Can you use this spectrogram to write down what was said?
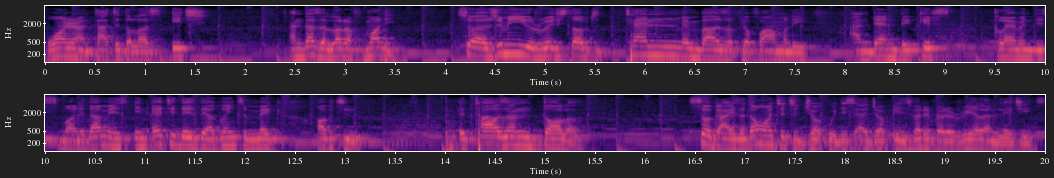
$130 each. And that's a lot of money. So assuming you register up to 10 members of your family and then they keep claiming this money that means in 80 days they are going to make up to a thousand dollar so guys i don't want you to joke with this airdrop. It's very very real and legit.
